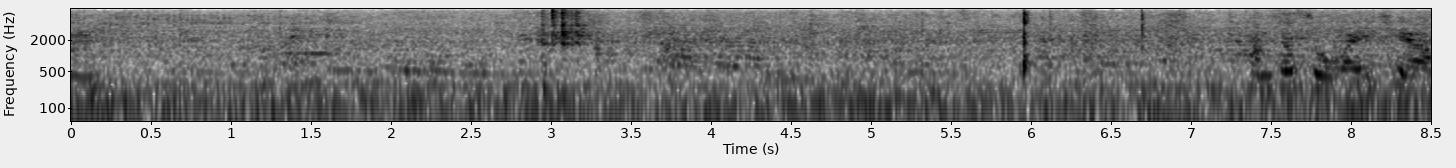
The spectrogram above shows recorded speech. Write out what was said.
ม ทำเจ้าสวยเชียว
